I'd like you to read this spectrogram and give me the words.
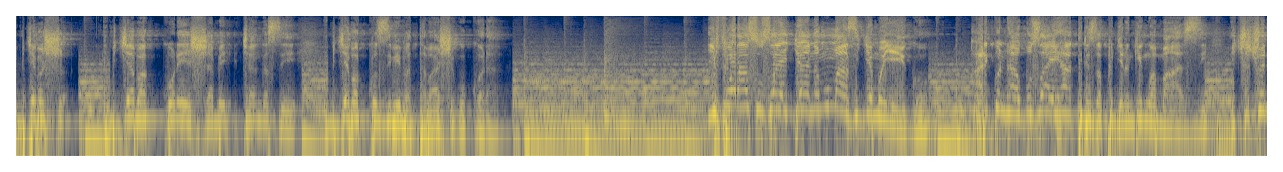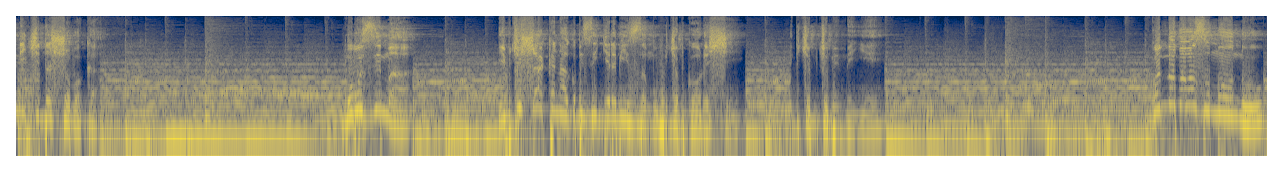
iby'abakoresha be cyangwa se iby'abakozi be batabasha gukora. Iforasi uzayijyana mu mazi ijyemo yego. Ariko ntabwo uzayihatiriza kugira ngo inywe amazi. Icyo cyo ni ikidashoboka. Mu buzima ibyo ushaka ntabwo bizigera biza mu buryo bworoshye. Ibyo byo bimenye. Ngo nubabaza umuntu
